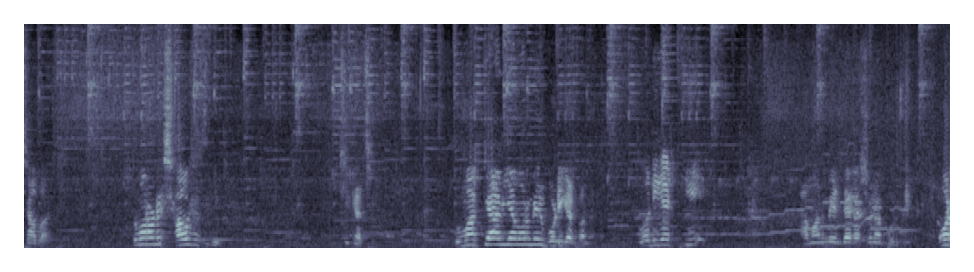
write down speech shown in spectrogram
সাবাস, তোমার অনেক সাহস আছে দেখি। ঠিক আছে। তোমাকে আমি আমার মেয়ের বডিগার্ড বানাবো বডিগার্ড কি? আমার মেয়ের দেখাশোনা করবে। ওর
